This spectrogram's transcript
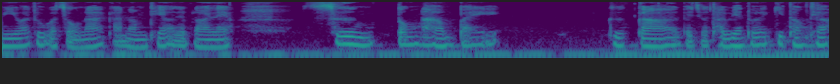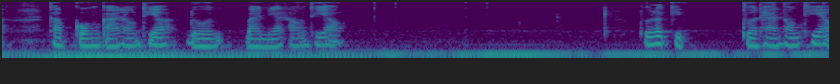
มีวัตถุประสงค์ด้านการนำเที่ยวเรียบร้อยแล้ว ซึ่งต้องทำไป คือการไปจดทะเบียนธุรกิจท่องเที่ยว กับกรมการท่องเที่ยว โดยบอนุญาตท่องเที่ยว ธุรกิจตัวแทนท่องเที่ยว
